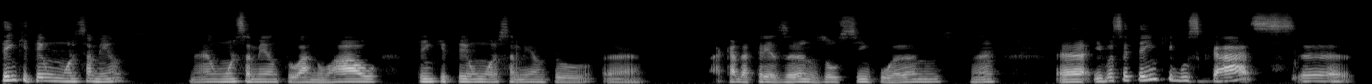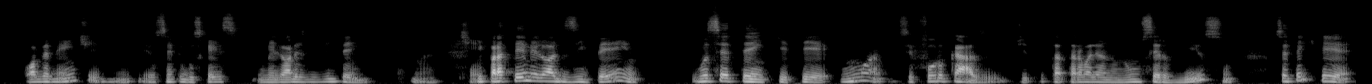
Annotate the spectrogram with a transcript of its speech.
tem que ter um orçamento, né? Um orçamento anual, tem que ter um orçamento uh, a cada três anos ou cinco anos, né? e você tem que buscar, obviamente, eu sempre busquei melhores desempenhos, né? E para ter melhor desempenho, você tem que ter uma, se for o caso de tu estar tá trabalhando num serviço, você tem que ter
